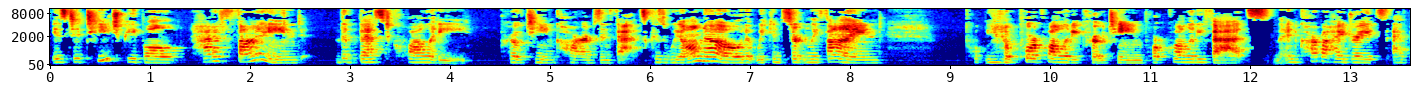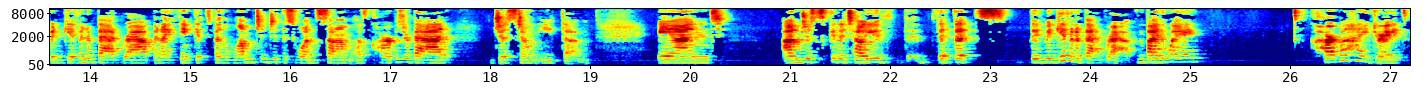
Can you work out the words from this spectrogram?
is to teach people how to find the best quality protein, carbs, and fats. Because we all know that we can certainly find you know, poor quality protein, poor quality fats, and carbohydrates have been given a bad rap. And I think it's been lumped into this one sum of carbs are bad, just don't eat them. And I'm just going to tell you that that's they've been given a bad rap. And by the way, carbohydrates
